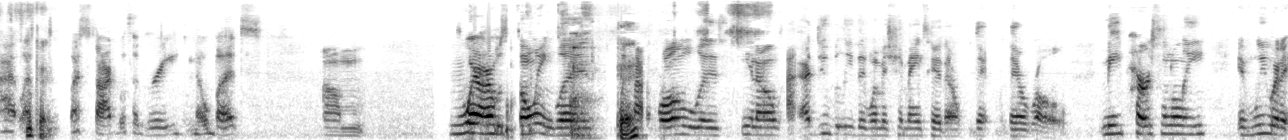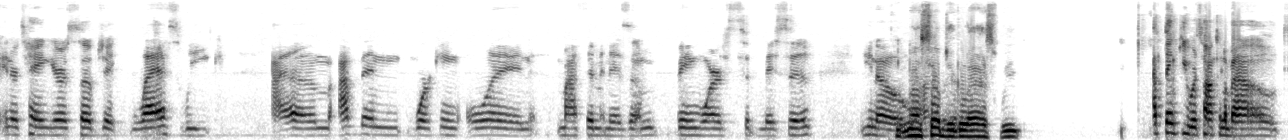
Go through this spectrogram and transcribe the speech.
I, let's, Okay. let's start with agree, no buts. Um, where I was going was Okay. my role was, you know, I, I do believe that women should maintain their, their their role. Me personally, if we were to entertain your subject last week, um, I've been working on my feminism, being more submissive. You know, My subject last week. I think you were talking about,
